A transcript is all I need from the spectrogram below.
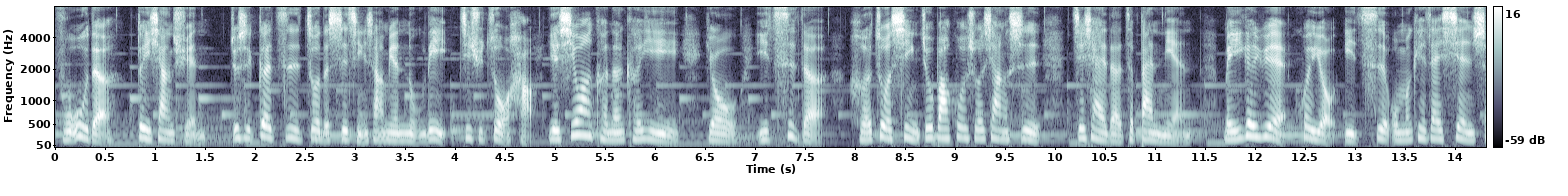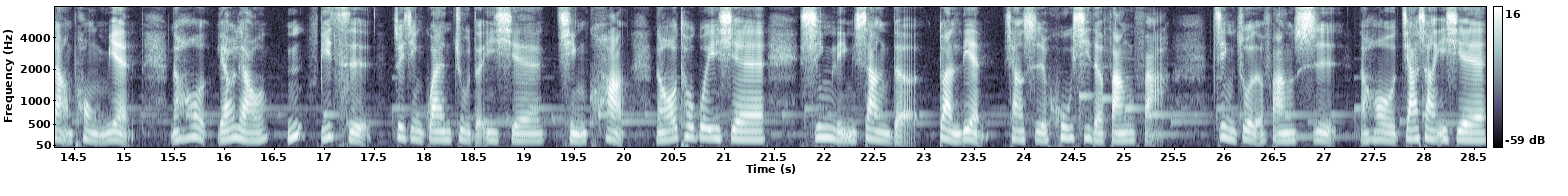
服务的对象群。就是各自做的事情上面努力继续做好，也希望可能可以有一次的合作性，就包括说像是接下来的这半年，每一个月会有一次，我们可以在线上碰面，然后聊聊嗯彼此最近关注的一些情况，然后透过一些心灵上的锻炼，像是呼吸的方法、静坐的方式。然后加上一些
